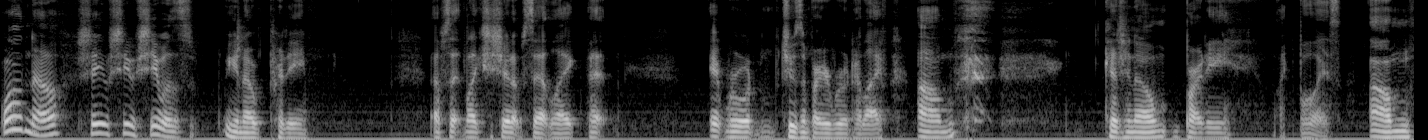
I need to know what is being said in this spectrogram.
Well, no, she she she was, you know, pretty upset. Like she should upset, like that. It ruined choosing Birdie ruined her life. Um, because you know Birdie like boys. Um,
